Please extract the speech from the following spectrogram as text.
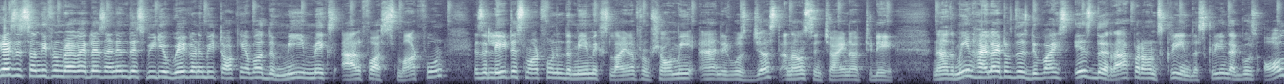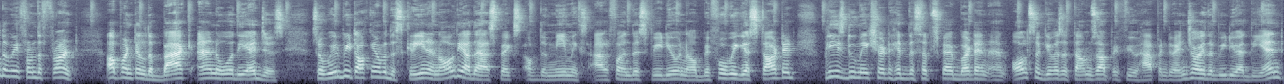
guys, it's Sandeep from Wireless and in this video we're going to be talking about the Mi Mix Alpha smartphone. It's the latest smartphone in the Mi Mix lineup from Xiaomi and it was just announced in China today. Now the main highlight of this device is the wraparound screen, the screen that goes all the way from the front up until the back and over the edges. So we'll be talking about the screen and all the other aspects of the Mi Mix Alpha in this video. Now before we get started, please do make sure to hit the subscribe button and also give us a thumbs up if you happen to enjoy the video at the end.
